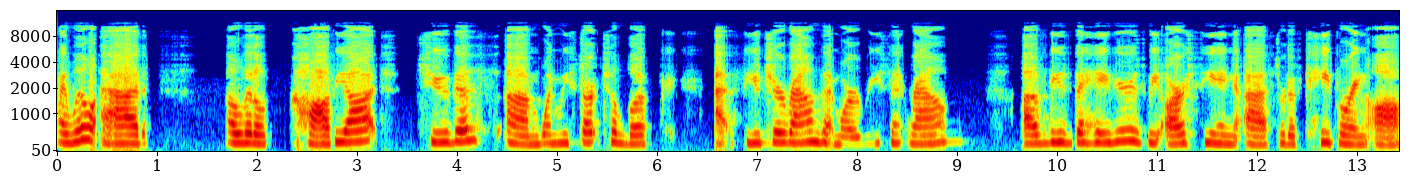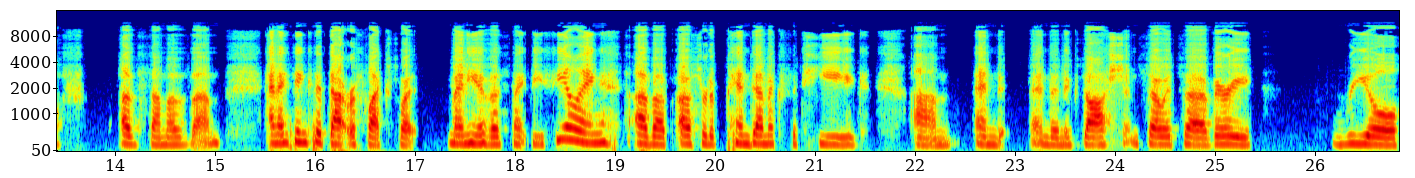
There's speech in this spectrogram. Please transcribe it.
I will add a little caveat to this. Um, when we start to look at future rounds, at more recent rounds of these behaviors, we are seeing a sort of tapering off of some of them. And I think that that reflects what many of us might be feeling of a, a sort of pandemic fatigue um, and, and an exhaustion. So it's a very real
